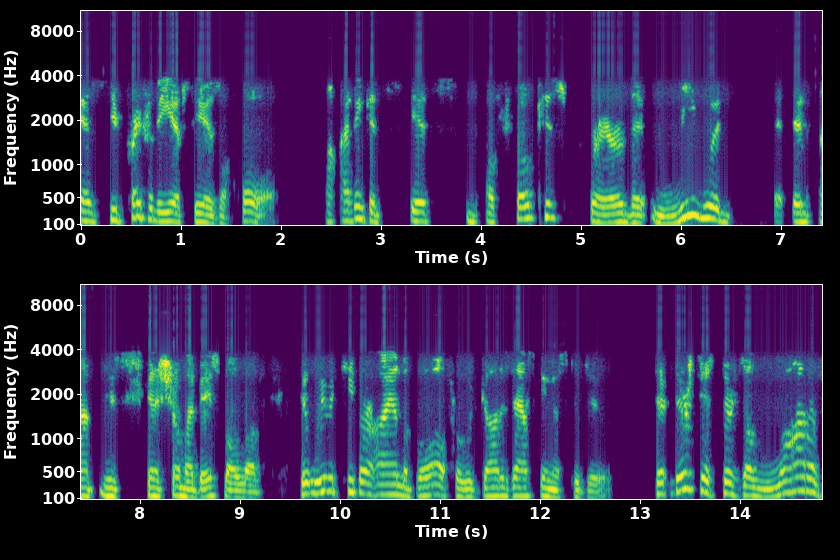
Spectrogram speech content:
as you pray for the EFC as a whole, I think it's it's a focused prayer that we would. And I'm just going to show my baseball love that we would keep our eye on the ball for what God is asking us to do. There, there's just there's a lot of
